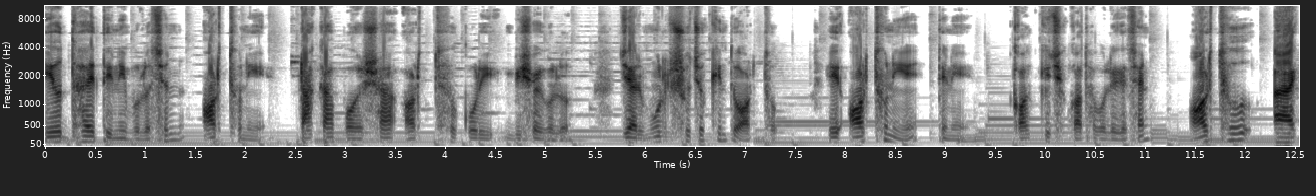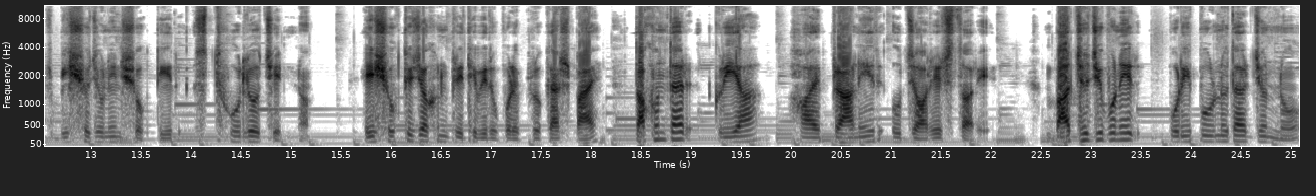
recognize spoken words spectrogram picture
এই অধ্যায়ে তিনি বলেছেন অর্থ নিয়ে। টাকা পয়সা অর্থ করি বিষয়গুলো। যার মূল সূচক কিন্তু অর্থ। এই অর্থ নিয়ে তিনি কিছু কথা বলে গেছেন। অর্থ এক বিশ্বজনীন শক্তির স্থূল চিহ্ন। এই শক্তি যখন পৃথিবীর উপরে প্রকাশ পায়, তখন তার ক্রিয়া হয় প্রাণের ও জ্বরের স্তরে। বাহ্য জীবনের পরিপূর্ণতার জন্য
